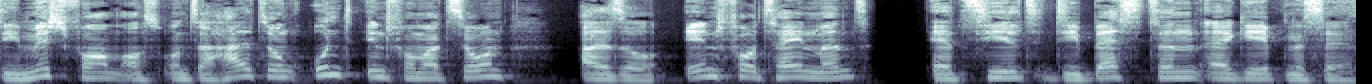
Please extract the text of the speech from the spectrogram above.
Die Mischform aus Unterhaltung und Information, also Infotainment, erzielt die besten Ergebnisse.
